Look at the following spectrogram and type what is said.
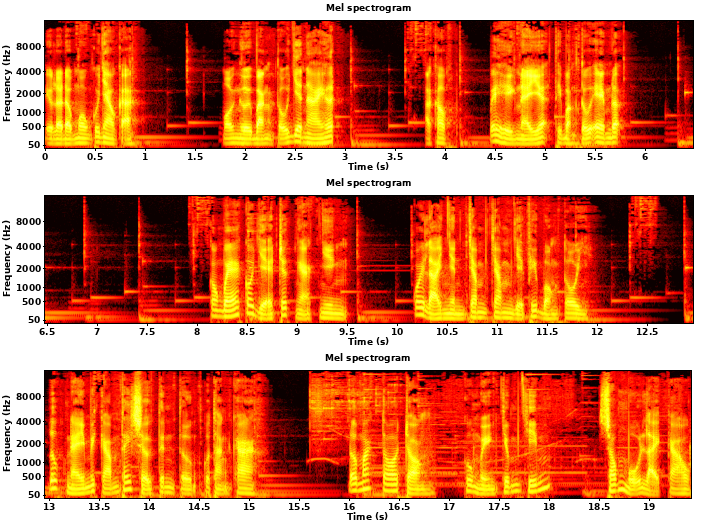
Đều là đồng môn của nhau cả. Mọi người bằng tuổi với anh hai hết. À không, Bé Hiền này thì bằng tuổi em đó. Con bé có vẻ rất ngạc nhiên, Quay lại nhìn chăm chăm về phía bọn tôi. Lúc này mới cảm thấy sự tin tưởng của thằng Kha. Đôi mắt to tròn, khuôn miệng chúm chím, Sống mũi lại cao.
